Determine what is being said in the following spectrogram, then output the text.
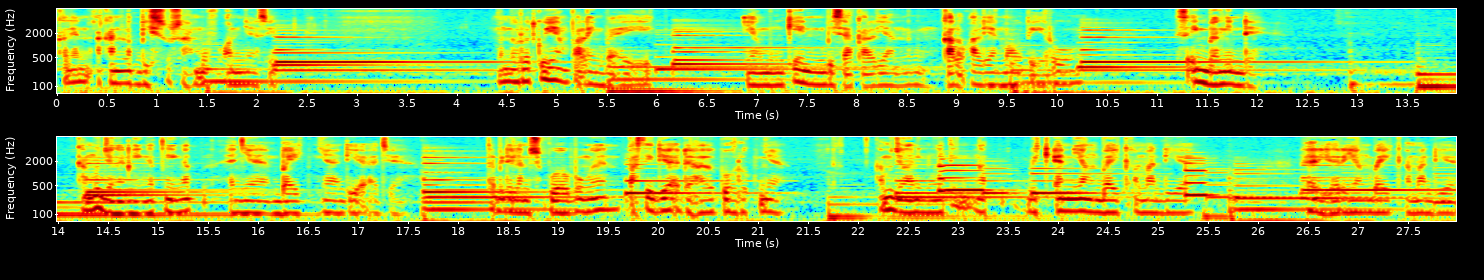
kalian akan lebih susah move onnya sih. Menurutku yang paling baik yang mungkin bisa kalian kalau kalian mau tiru seimbangin deh. Kamu jangan nginget-nginget hanya baiknya dia aja. Tapi dalam sebuah hubungan pasti dia ada hal buruknya. Kamu jangan inget-inget weekend yang baik sama dia hari-hari yang baik sama dia.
